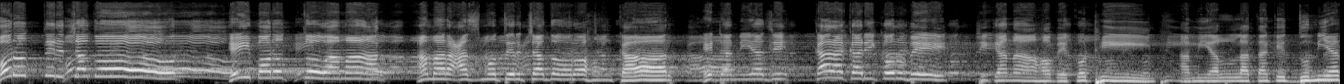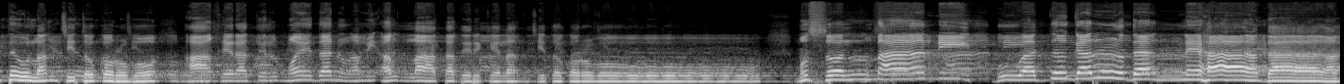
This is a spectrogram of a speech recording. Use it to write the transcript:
বরত্বের চাদর, এই বরত্ব আমার আমার আজমতের চাদর অহংকার, এটা নিয়ে যে কারাকারি করবে, ঠিকানা হবে কঠিন। আমি আল্লাহ তাকে দুনিয়াতেও লাঞ্ছিত করব, আখেরাতের ময়দানও আমি আল্লাহ তাদেরকে লাঞ্ছিত করব। মুসলমানি বুয়াদ গর্দন নেহাদান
